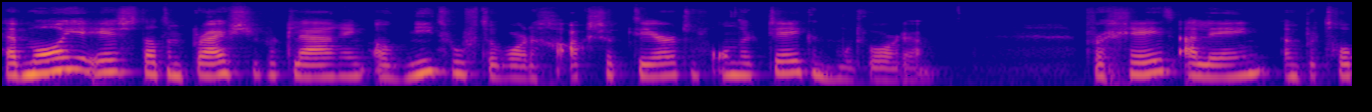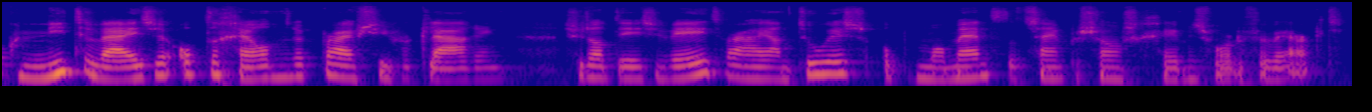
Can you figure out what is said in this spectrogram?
Het mooie is dat een privacyverklaring ook niet hoeft te worden geaccepteerd of ondertekend moet worden. Vergeet alleen een betrokkene niet te wijzen op de geldende privacyverklaring, zodat deze weet waar hij aan toe is op het moment dat zijn persoonsgegevens worden verwerkt.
